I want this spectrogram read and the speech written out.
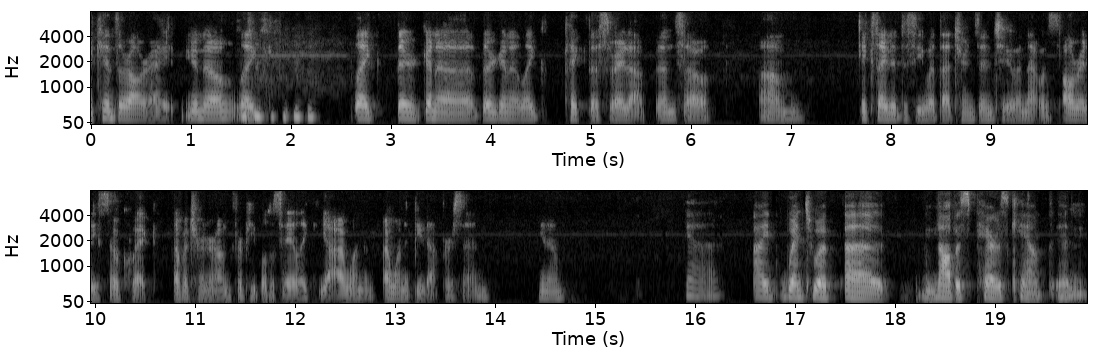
the kids are all right you know like like they're gonna they're gonna like pick this right up and so um excited to see what that turns into. And that was already so quick of a turnaround for people to say like yeah i want to i want to be that person you know? Yeah. I went to a, a novice pairs camp in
